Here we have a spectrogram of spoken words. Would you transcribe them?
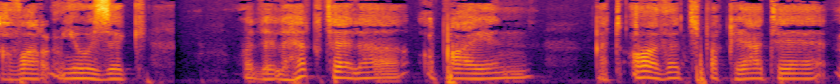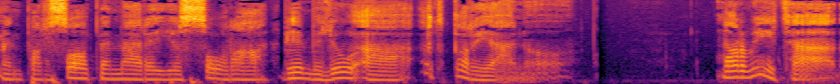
أخضر ميوزك. ودلهقتلا أباين قد أوذت بقياته من برصوبة ماري الصورة بملوءة اتقريانو مرميتا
